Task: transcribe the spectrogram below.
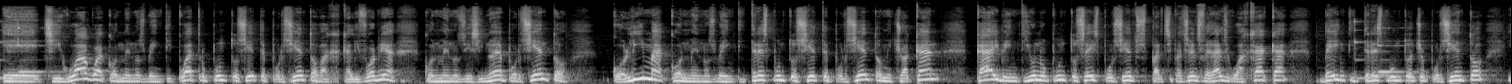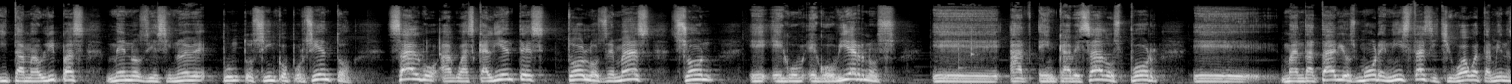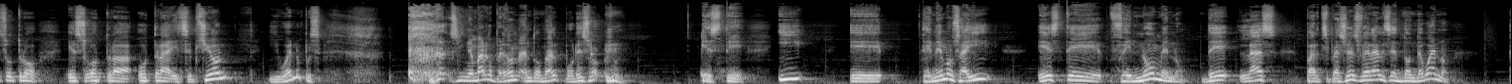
eh, Chihuahua con menos 24.7%, Baja California con menos 19%, Colima con menos 23.7%, Michoacán cae 21.6% sus participaciones federales, Oaxaca 23.8% y Tamaulipas menos 19.5%. Salvo Aguascalientes, todos los demás son eh, eh, eh, gobiernos encabezados por mandatarios morenistas y Chihuahua también es, otro, es otra, otra excepción. Y bueno, pues Sin embargo, perdón, ando mal, por eso. Este, y eh, tenemos ahí este fenómeno de las participaciones federales en donde, bueno,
